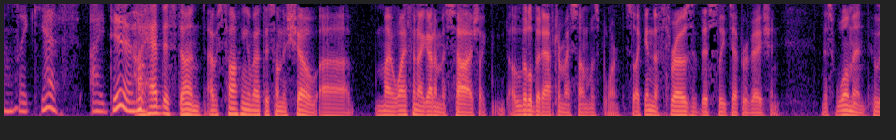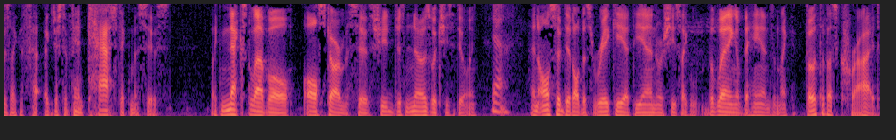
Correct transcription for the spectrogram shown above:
I was like, Yes, I do. I had this done. I was talking about this on the show. Uh, my wife and I got a massage like a little bit after my son was born. So like in the throes of this sleep deprivation, this woman who was like a fa- like just a fantastic masseuse, like next level all star masseuse. She just knows what she's doing. Yeah. And also did all this Reiki at the end where she's like the laying of the hands and like both of us cried.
